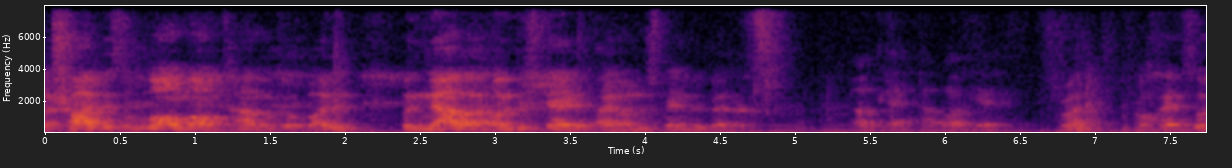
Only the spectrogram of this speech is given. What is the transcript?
I, tried this a long, long time ago, but I didn't. But now that I understand it, I understand it better, Okay, how about here? right? Okay, so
